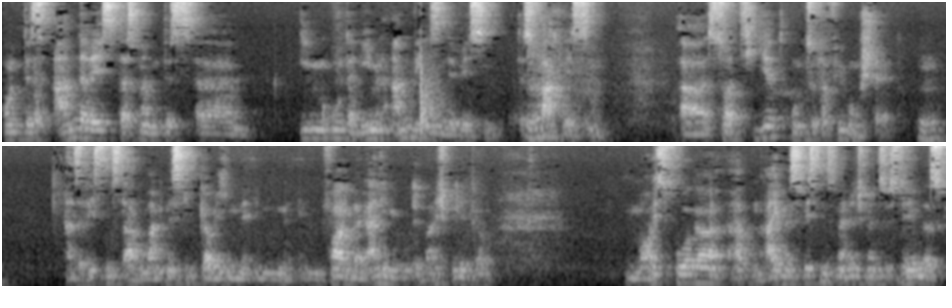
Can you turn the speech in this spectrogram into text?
und das andere ist, dass man das äh, im Unternehmen anwesende Wissen, das mhm. Fachwissen, sortiert und zur Verfügung stellt. Mhm. Also Wissensdatenbanken. Es gibt, glaube ich, in, in, in Vorarlberg einige gute Beispiele. Ich glaube, Meusburger hat ein eigenes Wissensmanagementsystem, das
